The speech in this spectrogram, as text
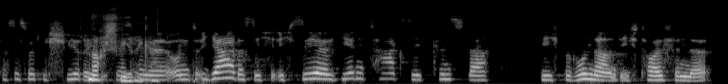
das ist wirklich schwierig. Noch schwieriger. Und ja, dass ich, ich sehe, jeden Tag sehe ich Künstler, die ich bewundere und die ich toll finde.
